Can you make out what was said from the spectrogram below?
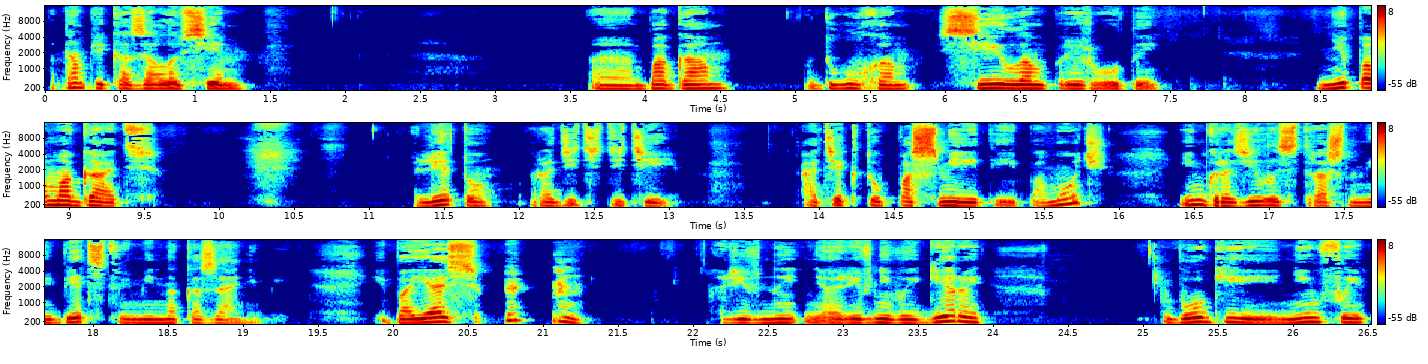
она приказала всем э, богам, духам, силам природы не помогать лету родить детей. А те, кто посмеет ей помочь, им грозилось страшными бедствиями и наказаниями. И боясь ревны, ревнивой Геры, боги нимфы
